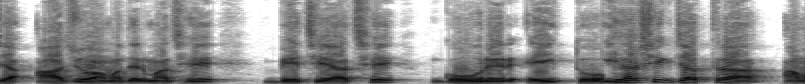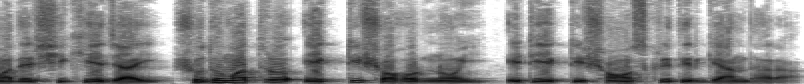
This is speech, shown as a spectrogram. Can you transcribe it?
যা আজও আমাদের মাঝে বেঁচে আছে গৌরের এই তো। ইহাসিক যাত্রা আমাদের শিখিয়ে যায় শুধুমাত্র একটি শহর নয়, এটি একটি সংস্কৃতির জ্ঞানধারা।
